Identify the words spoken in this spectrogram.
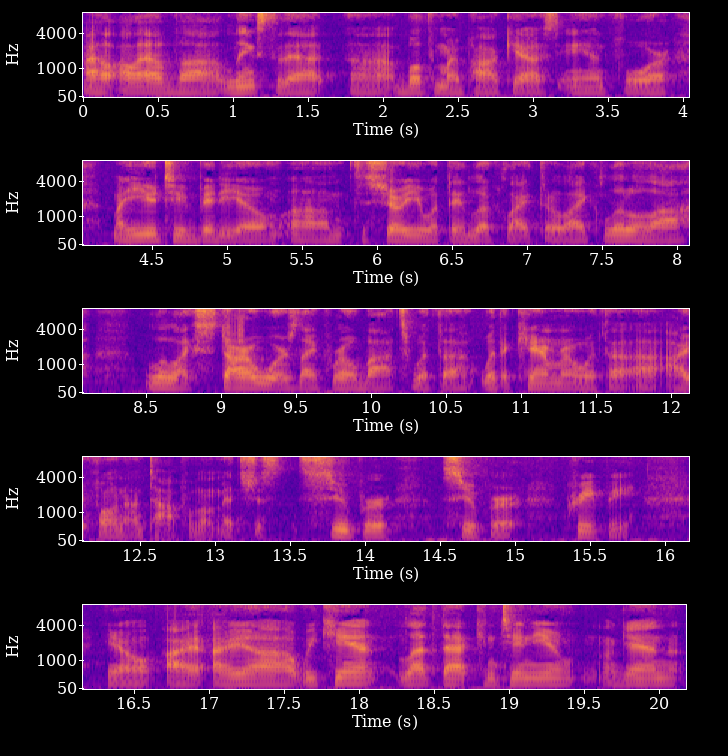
I'll, I'll have uh, links to that, uh, both in my podcast and for my YouTube video um, to show you what they look like. They're like little, uh, little like Star Wars like robots with a with a camera with an iPhone on top of them. It's just super super creepy you know, I, I uh, we can't let that continue. Again,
